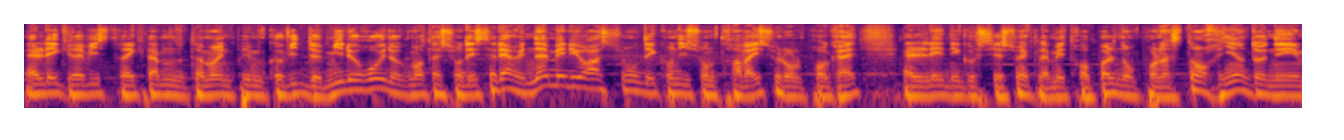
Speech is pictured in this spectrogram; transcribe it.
Les grévistes réclament notamment une prime Covid de 1000 euros, une augmentation des salaires, une amélioration des conditions de travail selon le progrès. Les négociations avec la métropole n'ont pour l'instant rien donné.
